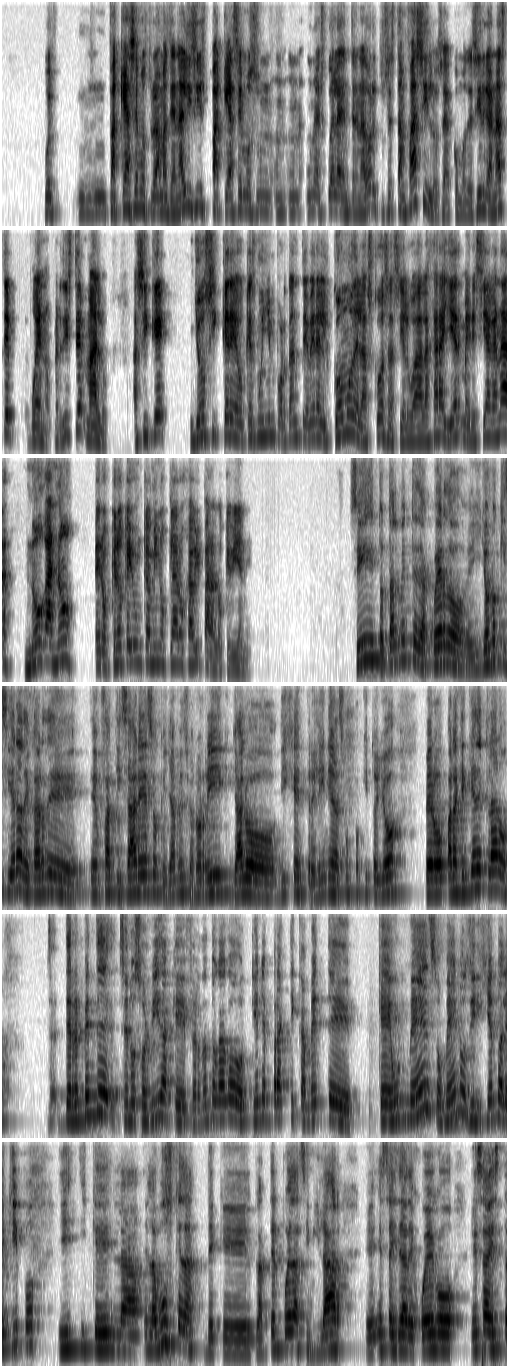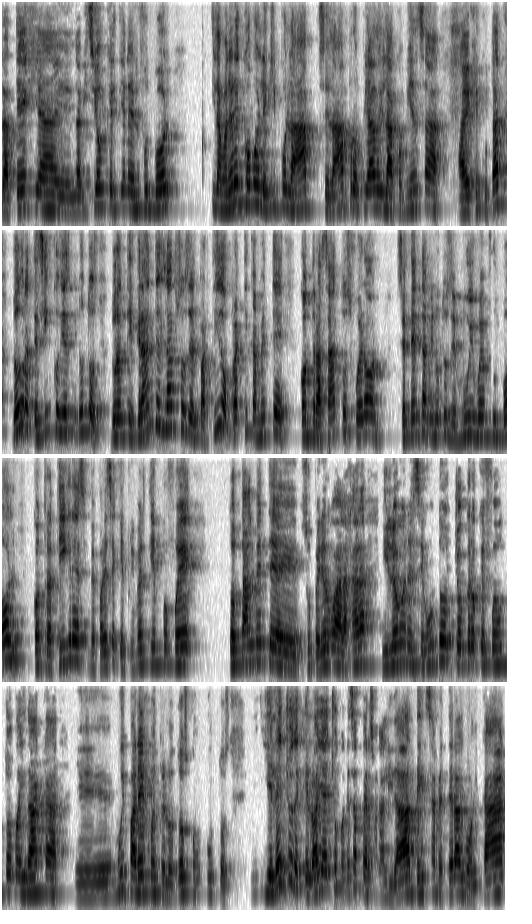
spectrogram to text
pues mm, ¿para qué hacemos programas de análisis? ¿Para qué hacemos una escuela de entrenadores? Pues es tan fácil, o sea, como decir ganaste, bueno, perdiste, malo. Así que yo sí creo que es muy importante ver el cómo de las cosas. Si el Guadalajara ayer merecía ganar, no ganó, pero creo que hay un camino claro, Javi, para lo que viene. Sí, totalmente de acuerdo. Y yo no quisiera dejar de enfatizar eso que ya mencionó Rick, ya lo dije entre líneas un poquito yo, pero para que quede claro, de repente se nos olvida que Fernando Gago tiene prácticamente que un mes o menos dirigiendo al equipo y, que la, en la búsqueda de que el plantel pueda asimilar eh, esa idea de juego, esa estrategia, eh, la visión que él tiene del fútbol y la manera en cómo el equipo la se la ha apropiado y la comienza a ejecutar, no durante 5 o 10 minutos, durante grandes lapsos del partido, prácticamente contra Santos fueron 70 minutos de muy buen fútbol, contra Tigres me parece que el primer tiempo fue totalmente superior Guadalajara y luego en el segundo yo creo que fue un toma y daca eh, muy parejo entre los dos conjuntos y el hecho de que lo haya hecho con esa personalidad de irse a meter al volcán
